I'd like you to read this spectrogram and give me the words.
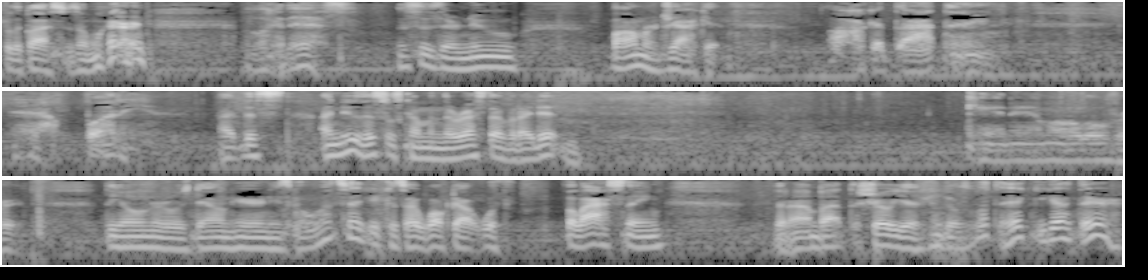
for the glasses I'm wearing. But look at this. This is their new bomber jacket. Look at that thing. Yeah, buddy. I, this, I knew this was coming. The rest of it, I didn't. Can-Am all over it. The owner was down here and he's going, What's that? Because I walked out with the last thing that I'm about to show you. He goes, What the heck you got there?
